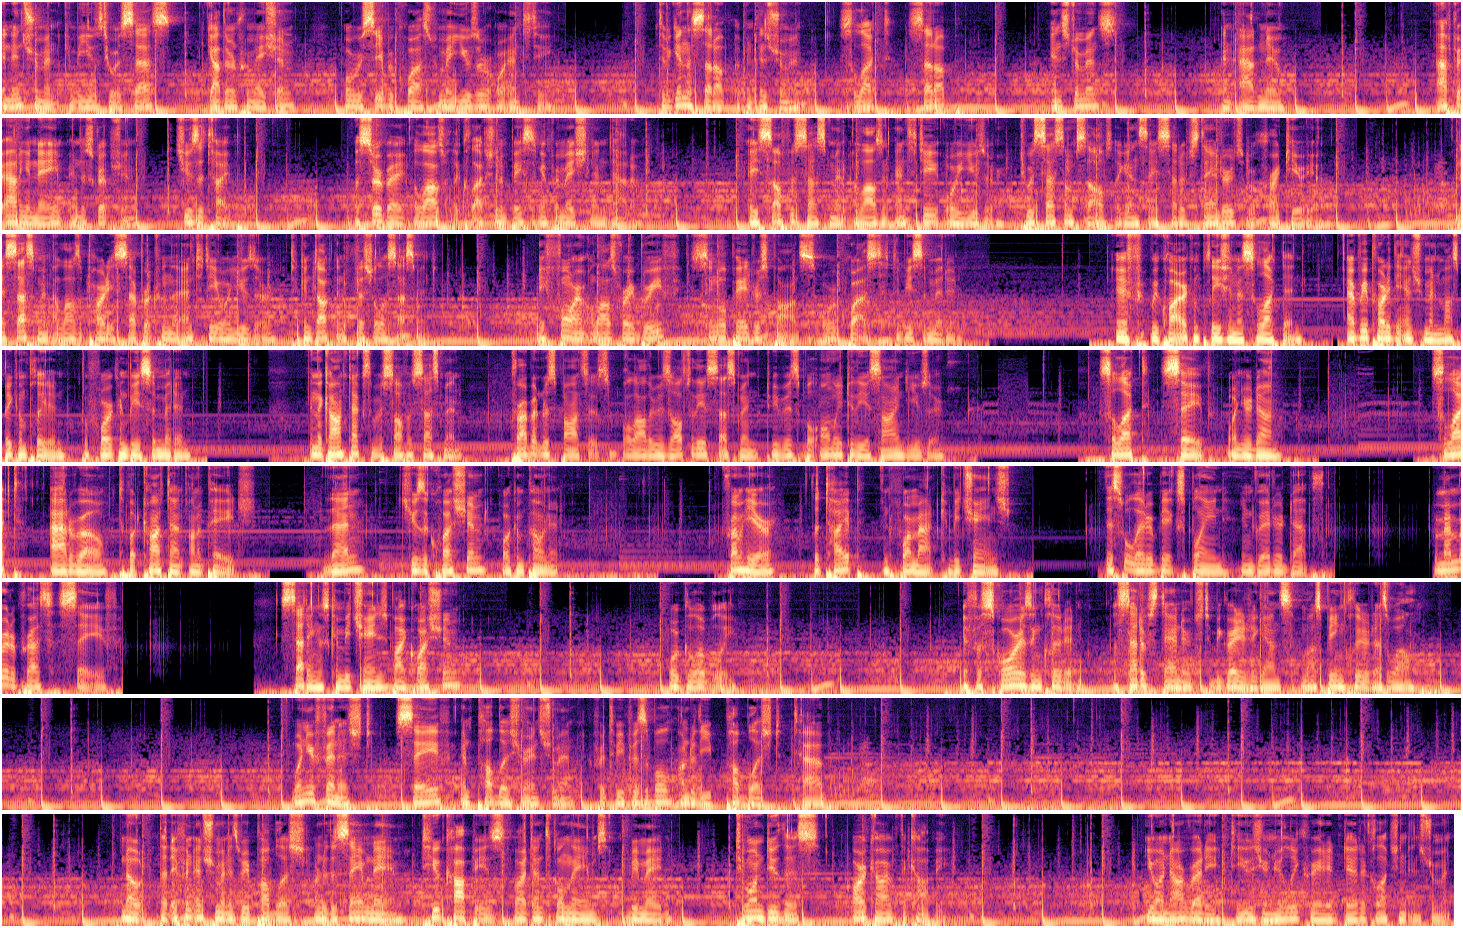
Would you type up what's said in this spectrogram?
An instrument can be used to assess, gather information, or receive requests from a user or entity. To begin the setup of an instrument, select Setup, Instruments, and Add New. After adding a name and description, choose a type. A survey allows for the collection of basic information and data. A self-assessment allows an entity or user to assess themselves against a set of standards or criteria. An assessment allows a party separate from the entity or user to conduct an official assessment. A form allows for a brief, single-page response or request to be submitted. If require completion is selected, every part of the instrument must be completed before it can be submitted. In the context of a self-assessment, private responses will allow the results of the assessment to be visible only to the assigned user. Select Save when you're done. Select Add Row to put content on a page. Then, choose a question or component. From here, the type and format can be changed. This will later be explained in greater depth. Remember to press Save. Settings can be changed by question or globally. If a score is included, a set of standards to be graded against must be included as well. When you're finished, save and publish your instrument for it to be visible under the Published tab. Note that if an instrument is republished under the same name, two copies of identical names will be made. To undo this, archive the copy. You are now ready to use your newly created data collection instrument.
